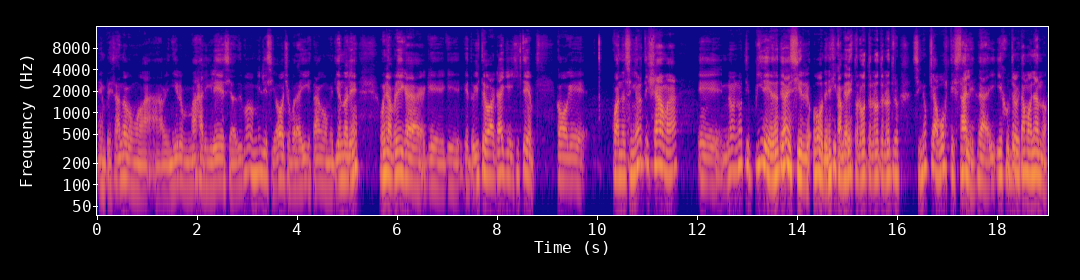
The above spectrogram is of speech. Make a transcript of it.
empezando como a, a venir más a la iglesia, tipo 2018 por ahí, que estaba como metiéndole, una prédica que, que, que tuviste vos acá y que dijiste como que cuando el Señor te llama, eh, no, no te pide, no te va a decir, oh, tenés que cambiar esto, lo otro, lo otro, lo otro, sino que a vos te sale. O sea, y, y es justo lo que estamos hablando.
